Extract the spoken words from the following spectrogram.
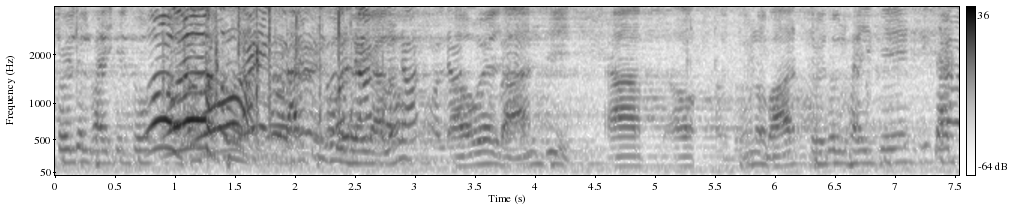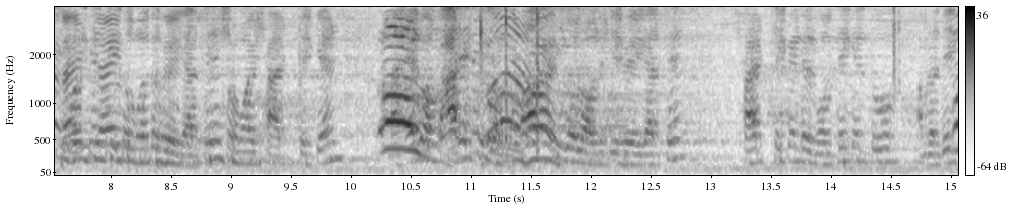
Shahidul ভাই কিন্তু চারটি গোল হয়ে গেল ওয়েল ধন্যবাদ শহীদুল ভাইকে চারটি গোল কিন্তু ইতোমধ্যে হয়ে গেছে সময় ষাট সেকেন্ড এবং আরেকটি গোল অলরেডি হয়ে গেছে ষাট সেকেন্ডের মধ্যে কিন্তু আমরা দেখব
